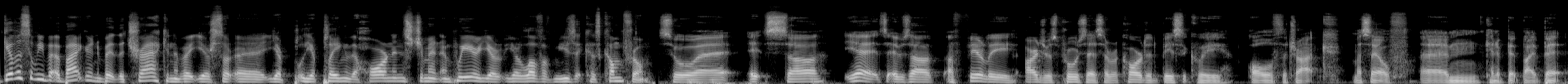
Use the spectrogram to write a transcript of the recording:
Give us a wee bit of background about the track and about your sort of your your playing the horn instrument and where your your love of music has come from. So uh, it's uh, yeah, it's, it was a, a fairly arduous process. I recorded basically all of the track myself, um, kind of bit by bit.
